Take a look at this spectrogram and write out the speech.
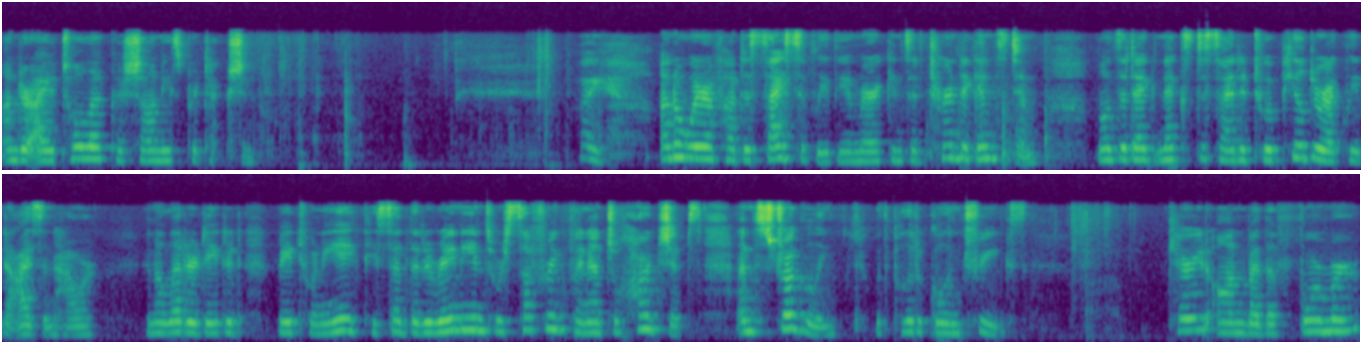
under Ayatollah Kashani's protection. Unaware of how decisively the Americans had turned against him, Mossadegh next decided to appeal directly to Eisenhower. In a letter dated May 28 he said that Iranians were suffering financial hardships and struggling with political intrigues carried on by the former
